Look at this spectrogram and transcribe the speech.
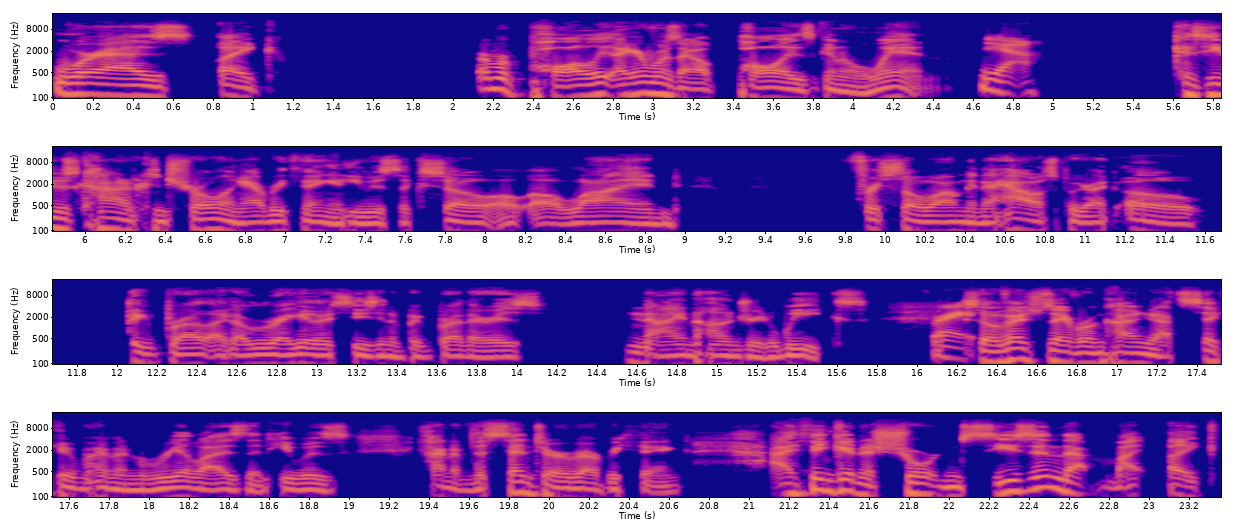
Whereas, like, remember Paulie? Like everyone's like, "Oh, Paulie's going to win." Yeah. Because he was kind of controlling everything and he was like so aligned for so long in the house. But you're like, oh, Big Brother, like a regular season of Big Brother is 900 weeks. Right. So eventually everyone kind of got sick of him and realized that he was kind of the center of everything. I think in a shortened season, that might like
